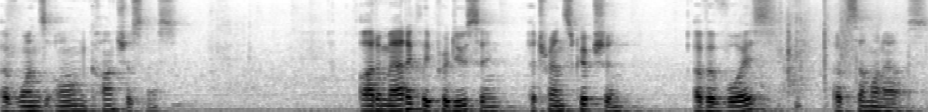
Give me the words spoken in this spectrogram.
of one's own consciousness, automatically producing a transcription of a voice of someone else.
